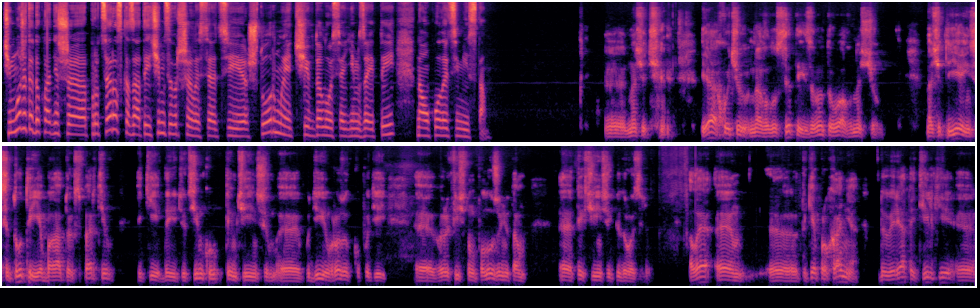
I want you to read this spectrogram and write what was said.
Чи можете докладніше про це розказати? І чим завершилися ці штурми? Чи вдалося їм зайти на околиці міста? Е, значить, я хочу наголосити і звернути увагу на що. Значить, є інститути, є багато експертів, які дають оцінку тим чи іншим е, подіям, розвитку подій, е, географічному положенню там тих чи інших підрозділів. Але е, е, таке прохання довіряти тільки е,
